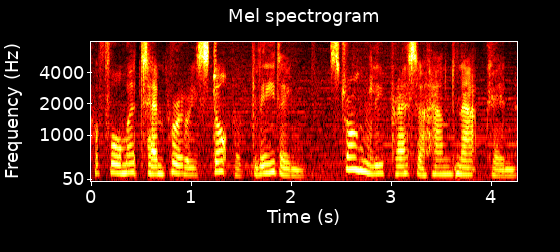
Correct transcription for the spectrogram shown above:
perform a temporary stop of bleeding, strongly press a hand napkin.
